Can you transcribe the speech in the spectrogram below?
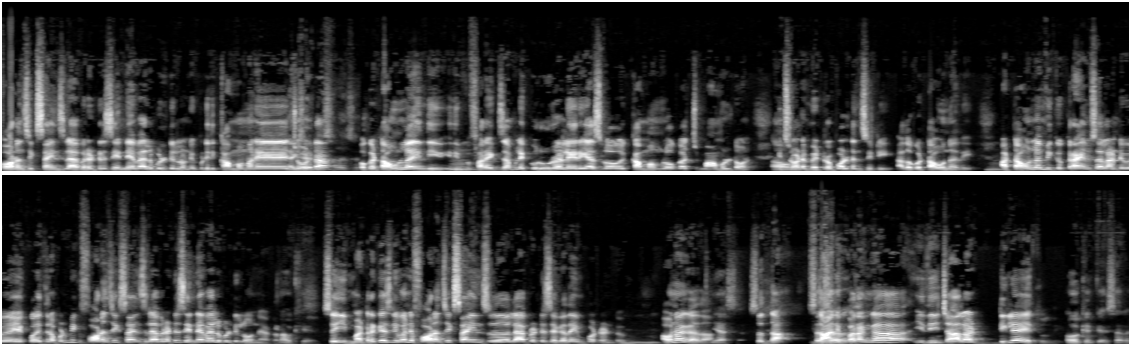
ఫారెన్సిక్ సైన్స్ ల్యాబొరేటరీస్ ఎన్ని అవైలబిలిటీలో ఉన్నాయి? ఇప్పుడు ఇది ఖమ్మం అనే చోట ఒక టౌన్లో అయింది. ఇది Hmm. ఫర్ ఎగ్జాంపుల్ ఎక్కువ రూరల్ ఏరియాస్లో ఖమ్మంలో ఒక మామూలు town it's not metropolitan city అదొక టౌన్ అది. ఆ టౌన్లో మీకు క్రైమ్స్ అలాంటివి ఎక్కువ అవుతున్నప్పుడు మీకు ఫారెన్సిక్ సైన్స్ ల్యాబొరేటరీస్ ఎన్ని అవైలబిలిటీలో ఉన్నాయి అక్కడ? సో ఈ మర్డర్ కేసులు ఇవన్నీ ఫారెన్సిక్ సైన్స్ ల్యాబొరేటరీస్ కదా ఇంపార్టెంట్ అవునా కదా? సో దాని. పరంగా ఇది Hmm. చాలా డిలే అవుతుంది. ఓకే ఓకే సార్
